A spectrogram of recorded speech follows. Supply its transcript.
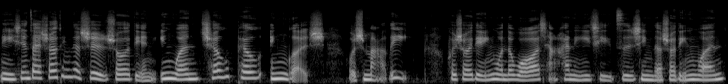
你现在收听的是说点英文 Chill Pill English，我是玛丽。会说一点英文的我，想和你一起自信的说点英文。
